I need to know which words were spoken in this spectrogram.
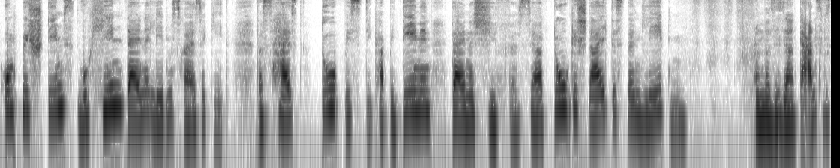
und bestimmst, wohin deine Lebensreise geht. Das heißt, du bist die Kapitänin deines Schiffes, ja. Du gestaltest dein Leben. Und das ist ja ganz was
